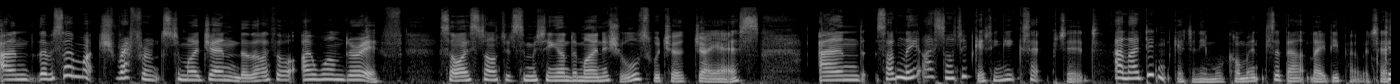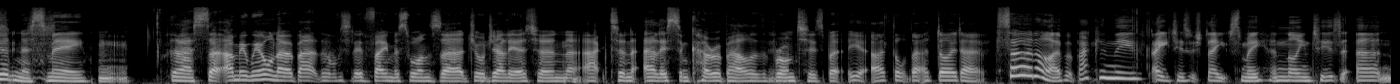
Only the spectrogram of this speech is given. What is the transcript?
And there was so much reference to my gender that I thought, I wonder if. So I started submitting under my initials, which are JS, and suddenly I started getting accepted. And I didn't get any more comments about lady Poetess. Goodness me. Mm. Yes, uh, I mean, we all know about the, obviously the famous ones, uh, George Mm. Eliot and uh, Acton Ellis and Currer Bell, of the Brontes, but yeah, I thought that had died out. So had I, but back in the 80s, which dates me, and 90s, uh,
